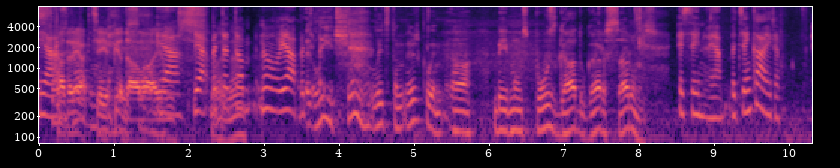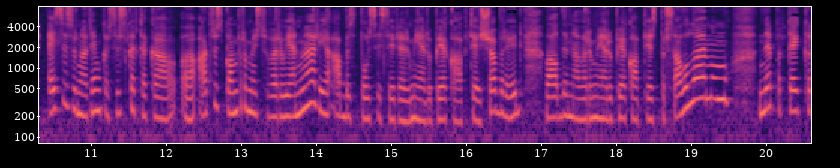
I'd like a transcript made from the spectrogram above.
jā. kāda reakcija piedāvājums. Jā, jā bet, tad, to, nu, jā, bet... Līdz šim, līdz tam mirklim, uh, bija mums pusgadu garas sarunas. Es zinu, jā, bet zinu, kā ir. Es esmu no tiem, kas uzskata, ka uh, atrast kompromisu var vienmēr, ja abas puses ir ar mieru piekāpties. Šobrīd valde nav ar mieru piekāpties par savu lēmumu. Nepateikt, ka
